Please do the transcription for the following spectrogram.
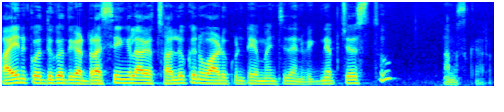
పైన కొద్ది కొద్దిగా డ్రెస్సింగ్ లాగా చల్లుకుని వాడుకుంటే మంచిదని విజ్ఞప్తి చేస్తూ నమస్కారం.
